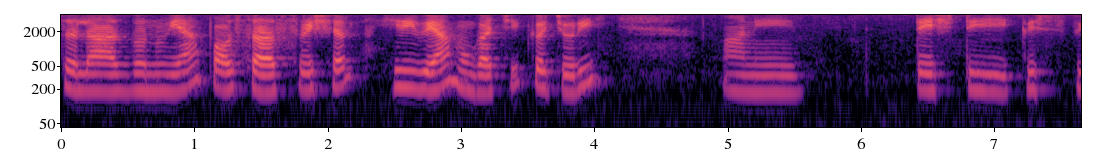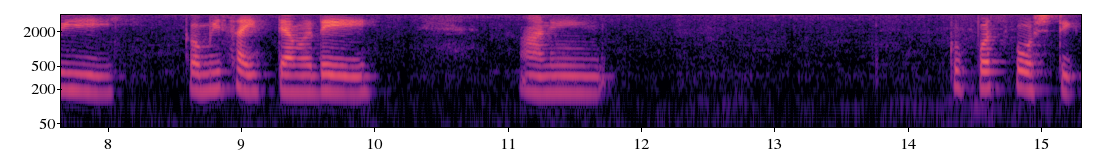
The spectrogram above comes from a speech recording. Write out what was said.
चला आज बनवूया पावसाळा स्पेशल हिरव्या मुगाची कचोरी. आणि टेस्टी क्रिस्पी कमी साहित्यामध्ये. आणि खूपच पौष्टिक.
